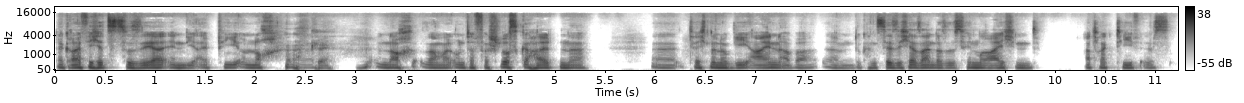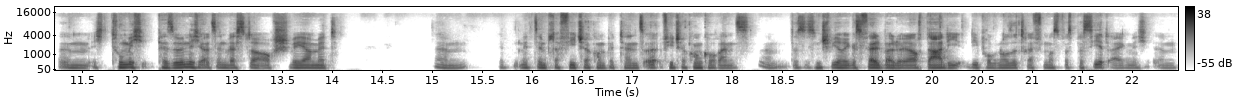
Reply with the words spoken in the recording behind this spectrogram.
Da greife ich jetzt zu sehr in die IP und noch, okay. äh, noch sagen wir mal, unter Verschluss gehaltene äh, Technologie ein, aber ähm, du kannst dir sicher sein, dass es hinreichend attraktiv ist. Ähm, ich tue mich persönlich als Investor auch schwer mit, ähm, mit, mit simpler Feature-Kompetenz, äh, Feature-Konkurrenz. Ähm, das ist ein schwieriges Feld, weil du ja auch da die, die Prognose treffen musst, was passiert eigentlich. Ähm,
